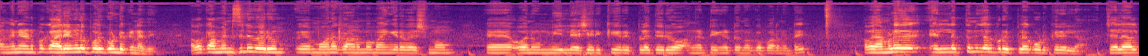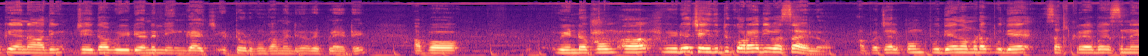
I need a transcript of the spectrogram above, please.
അങ്ങനെയാണ് ഇപ്പോൾ കാര്യങ്ങൾ പോയിക്കൊണ്ടിരിക്കുന്നത് അപ്പോൾ കമൻസിൽ വരും മോനെ കാണുമ്പോൾ ഭയങ്കര വിഷമം. ഓന് ഉമ്മയില്ല ശരിക്ക് റിപ്ലൈ തരുമോ അങ്ങോട്ടും ഇങ്ങോട്ടും എന്നൊക്കെ പറഞ്ഞിട്ട്. അപ്പോൾ നമ്മൾ എല്ലാത്തിനും ചിലപ്പോൾ റിപ്ലൈ കൊടുക്കലില്ല. ചില ആൾക്ക് ഞാൻ ആദ്യം ചെയ്ത വീഡിയോന്റെ ലിങ്ക് അയച്ച് ഇട്ട് കൊടുക്കും കമന്റിന് റിപ്ലൈ ആയിട്ട്. അപ്പോൾ വീണ്ടും അപ്പം വീഡിയോ ചെയ്തിട്ട് കുറേ ദിവസമായല്ലോ അപ്പോൾ ചിലപ്പം പുതിയ നമ്മുടെ പുതിയ സബ്സ്ക്രൈബേഴ്സിന്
